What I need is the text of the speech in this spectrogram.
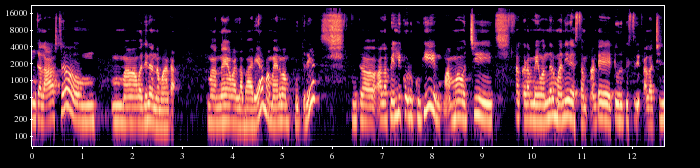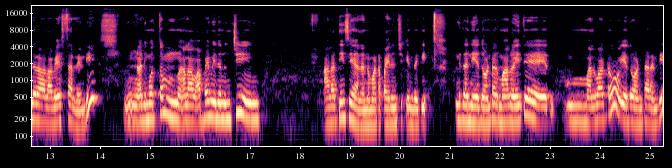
ఇంకా లాస్ట్ మా వదిన అన్నమాట. మా అన్నయ్య వాళ్ళ భార్య మా మేనమామ కూతురే. ఇంకా అలా పెళ్ళి కొడుకుకి అమ్మ వచ్చి అక్కడ మేమందరం మనీ వేస్తాం. అంటే టూ రూపీస్ త్రీ అలా చిల్లర అలా వేస్తారులేండి. అది మొత్తం అలా అబ్బాయి మీద నుంచి అలా తీసేయాలన్నమాట పైనుంచి కిందకి. దాన్ని ఏదో అంటారు. మాలో అయితే మ్, ఏదో అంటారండి.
